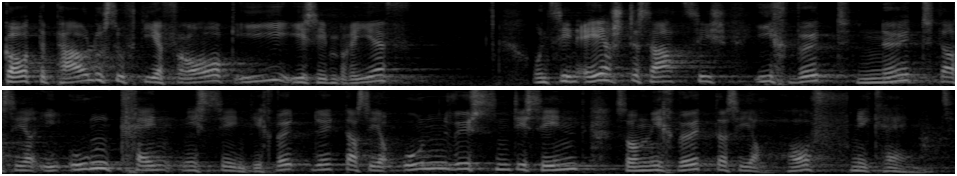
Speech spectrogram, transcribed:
geht der Paulus auf diese Frage ein in seinem Brief. Und sein erster Satz ist, ich will nicht, dass ihr in Unkenntnis sind. Ich will nicht, dass ihr Unwissende sind, sondern ich will, dass ihr Hoffnung habt.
